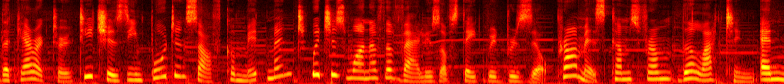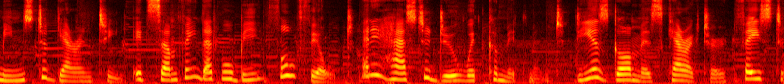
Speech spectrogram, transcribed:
The character teaches the importance of commitment, which is one of the values of State Grid Brazil. Promise comes from the Latin and means to guarantee. It's something that will be fulfilled, and it has to do with commitment. Dias Gomes' character faced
